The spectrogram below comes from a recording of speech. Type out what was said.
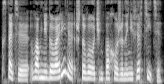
Кстати, вам не говорили, что вы очень похожи на Нефертити?»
